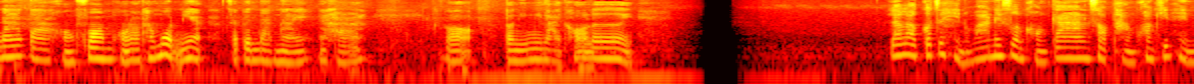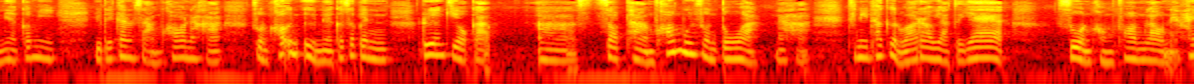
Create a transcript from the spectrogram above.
หน้าตาของฟอร์มของเราทั้งหมดเนี่ยจะเป็นแบบไหนนะคะ ก็ตอนนี้มีหลายข้อเลย แล้วเราก็จะเห็นว่าในส่วนของการสอบถามความคิดเห็นเนี่ยก็มีอยู่ด้วยกัน 3 ข้อนะคะ ส่วนข้ออื่นๆเนี่ยก็จะเป็นเรื่องเกี่ยวกับอสอบถามข้อมูลส่วนตัวนะคะ ทีนี้ถ้าเกิดว่าเราอยากจะแยกส่วนของฟอร์มเราเนี่ยให้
